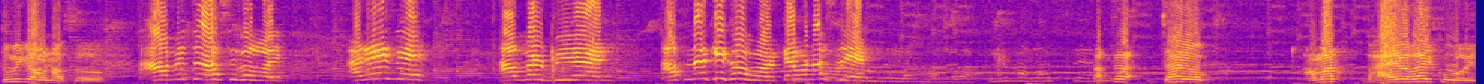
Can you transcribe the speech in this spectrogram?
তুমি কেমন আছো? আমি তো আছি ভালোই। আরে এই যে আমার বিয়ান আপনার কি খবর? কেমন আছেন? আচ্ছা যাই হোক আমার ভাইরা ভাই কই?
